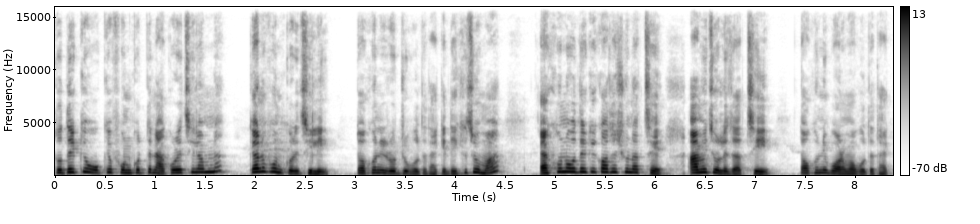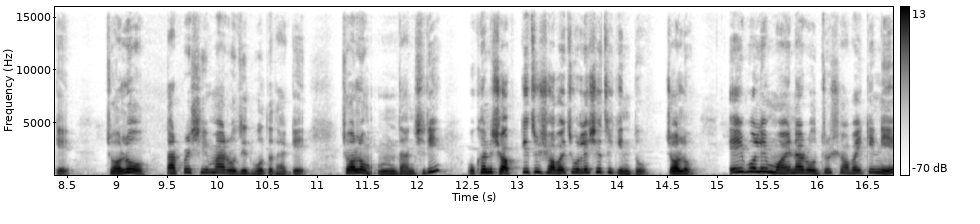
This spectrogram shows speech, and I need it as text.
তোদেরকে ওকে ফোন করতে না করেছিলাম না? কেন ফোন করেছিলি? তখনই রৌদ্র বলতে থাকে দেখেছ মা এখনও ওদেরকে কথা শোনাচ্ছে আমি চলে যাচ্ছি। তখনই বর্মা বলতে থাকে চলো। তারপরে সীমা আর অজিত বলতে থাকে চলো উম, ধানসিঁড়ি ওখানে সব কিছু সবাই চলে এসেছে কিন্তু চলো। এই বলে ময়না রৌদ্র সবাইকে নিয়ে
